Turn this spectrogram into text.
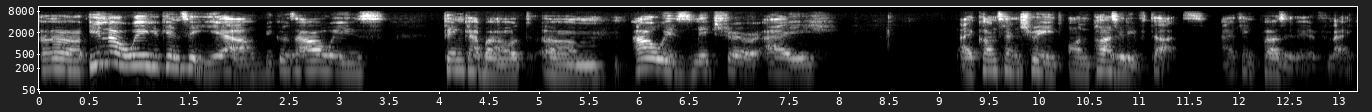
Uh, in a way, you can say yeah, because I always think about, um, I always make sure I I concentrate on positive thoughts. I think positive, like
